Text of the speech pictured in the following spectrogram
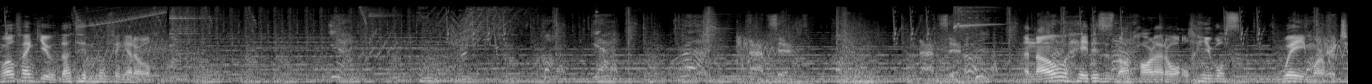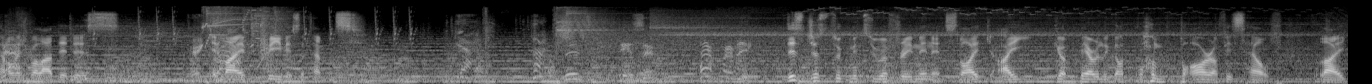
Well, thank you. That did nothing at all. That's it. That's it. And now Hades is not hard at all. He was way more of a challenge while I did this in my previous attempts. This isn't happening. This just took me two or three minutes. Like, I got, barely got one bar of his health, like,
